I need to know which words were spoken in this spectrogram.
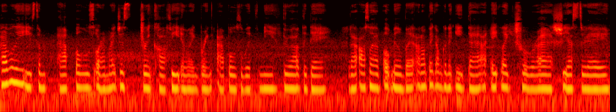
probably eat some apples or I might just drink coffee and like bring apples with me throughout the day. But I also have oatmeal, but I don't think I'm gonna eat that. I ate like trash yesterday.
